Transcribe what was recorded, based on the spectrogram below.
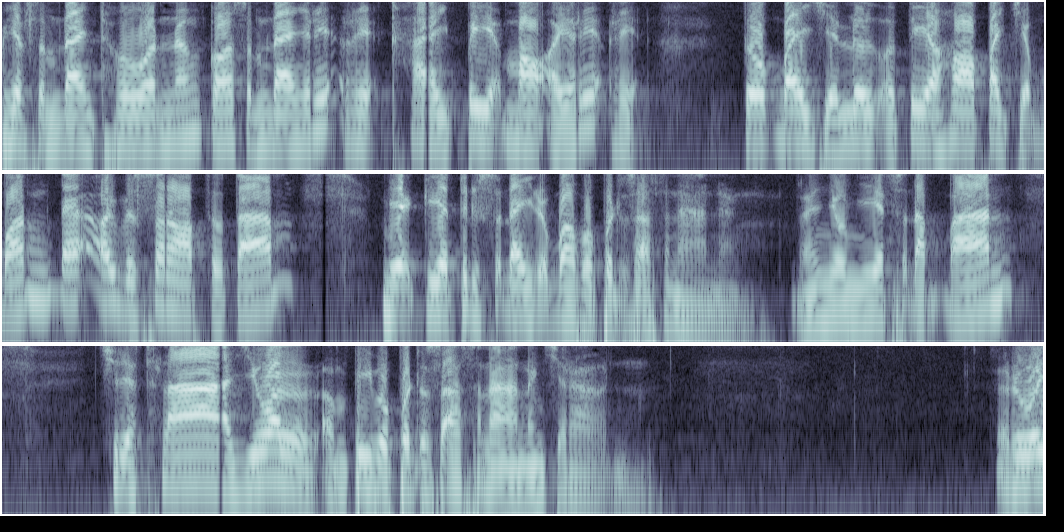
ភាពសម្ដែងធម៌ហ្នឹងក៏សម្ដែងរាក់រាក់ខៃពាកមកឲ្យរាក់រាក់ទោះបីជាលើកឧទាហរណ៍បច្ចុប្បន្នតែឲ្យវាស្របទៅតាមមេគាទ្រឹស្ដីរបស់ពុទ្ធសាសនាហ្នឹងហើយញោមញាតស្ដាប់បាន ជ្រះថ្លាយល់អំពីពុទ្ធសាសនានឹងច្រើនរួយ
